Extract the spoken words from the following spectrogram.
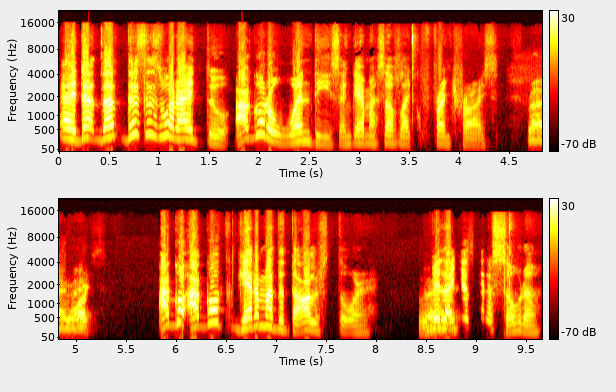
Hey, that that this is what I do. I go to Wendy's and get myself like French fries. Right, Or- right, I go I go get them at the dollar store. Be like, just get a soda.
